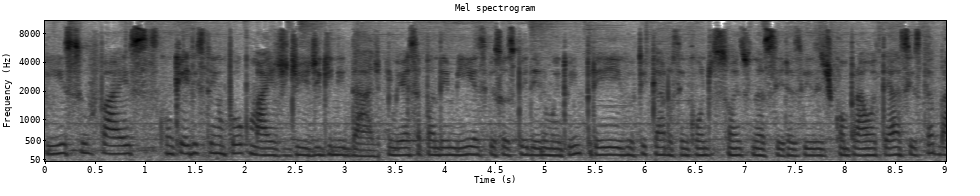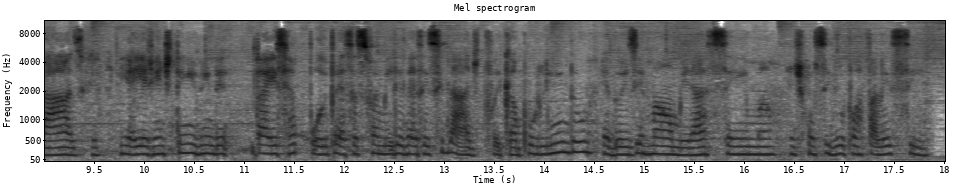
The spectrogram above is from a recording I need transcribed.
E isso faz com que eles tenham um pouco mais de dignidade. Em meio a essa pandemia, as pessoas perderam muito emprego, ficaram sem condições financeiras, às vezes, de comprar até a cesta básica. E aí a gente tem vindo dar esse apoio para essas famílias nessa cidade. Foi Campo Lindo, é dois irmãos, Miracema, a gente conseguiu fortalecer.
